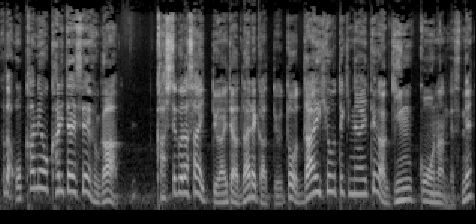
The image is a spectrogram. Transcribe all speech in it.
ただお金を借りたい政府が、貸してくださいっていう相手は誰かっていうと、代表的な相手が銀行なんですね。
